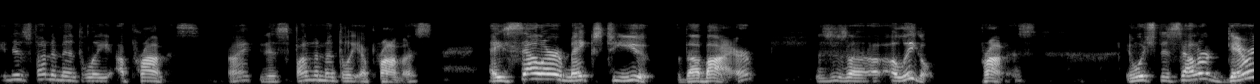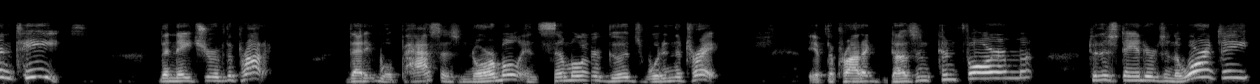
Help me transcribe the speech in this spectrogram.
it is fundamentally a promise, right? It is fundamentally a promise a seller makes to you, the buyer. This is a, a legal promise in which the seller guarantees the nature of the product, that it will pass as normal and similar goods would in the trade. If the product doesn't conform to the standards in the warranty,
